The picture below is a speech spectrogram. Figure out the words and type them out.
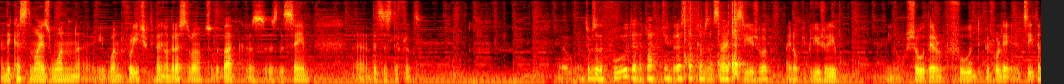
and they customize one uh, one for each depending on the restaurant. So the back is, is the same. Uh, this is different. Uh, in terms of the food and the packaging the rest that comes inside is usual. I know people usually you know show their food before they it's eaten.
